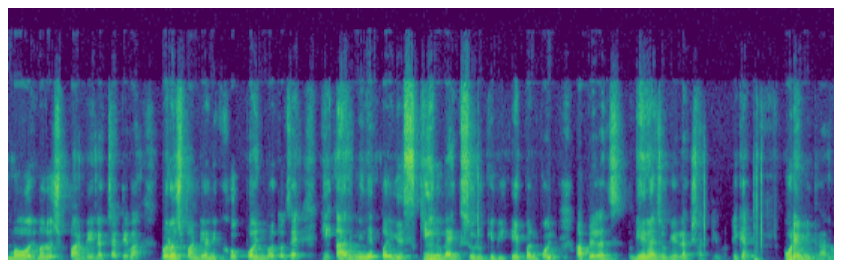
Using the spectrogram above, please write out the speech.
मनोज पांडे. लक्षात ठेवा मनोज पांडे. आणि खूप पॉईंट महत्त्वाचा आहे की आर्मीने पहिली स्किन बँक सुरू केली. हे पण पॉईंट आपल्याला घेण्याजोगे लक्षात ठेवा. ठीक आहे? पुढे मित्रांनो.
